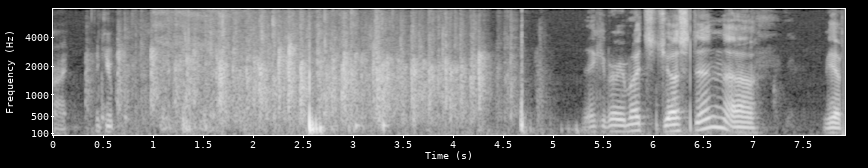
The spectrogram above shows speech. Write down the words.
All right, thank you. Thank you very much, Justin. Uh, we have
